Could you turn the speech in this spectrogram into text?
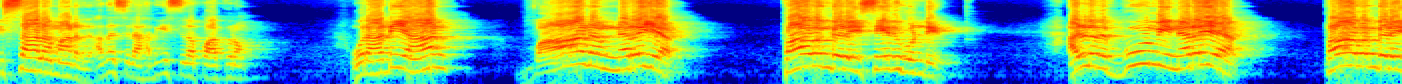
விசாலமானது. அதை சில ஹதீஸ்ல பார்க்கிறோம். ஒரு அடியான் வானம் நிறைய பாவங்களை செய்து கொண்டு அல்லது பூமி நிறைய பாவங்களை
